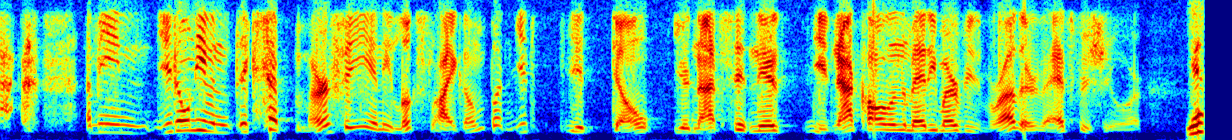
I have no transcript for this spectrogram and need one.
I, I mean, you don't even accept Murphy, and he looks like him, but you you don't. You're not sitting there. You're not calling him Eddie Murphy's brother. That's for sure. Yeah,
